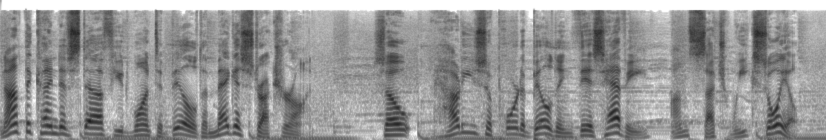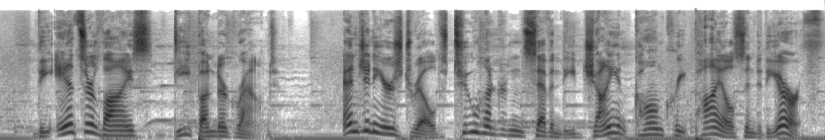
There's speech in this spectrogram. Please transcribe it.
Not the kind of stuff you'd want to build a megastructure on. So, how do you support a building this heavy on such weak soil? The answer lies deep underground. Engineers drilled 270 giant concrete piles into the earth.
